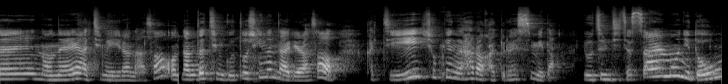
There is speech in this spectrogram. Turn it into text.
저는 오늘 아침에 일어나서 어, 남자친구도 쉬는 날이라서 같이 쇼핑을 하러 가기로 했습니다. 요즘 진짜 살몬이 너무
